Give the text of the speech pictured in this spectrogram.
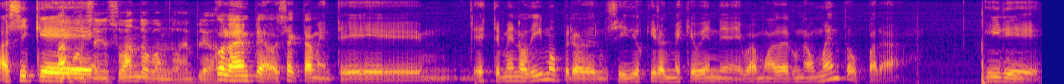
Así que... Van consensuando con los empleados. Con los empleados, exactamente. Este mes no dimos, pero si Dios quiere el mes que viene vamos a dar un aumento para ir eh,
